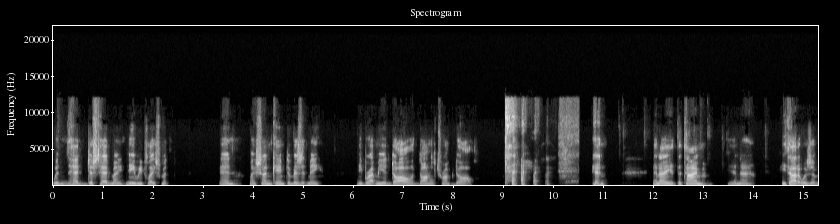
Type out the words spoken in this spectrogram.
with had just had my knee replacement, and my son came to visit me. And he brought me a doll, a Donald Trump doll, and and I at the time, and uh, he thought it was a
